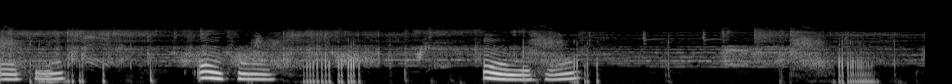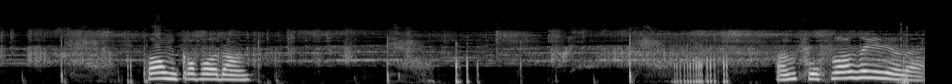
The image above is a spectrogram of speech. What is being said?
Olsun. Olsun. Olsun. Tam kafadan. Abi çok fazla geliyorlar.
